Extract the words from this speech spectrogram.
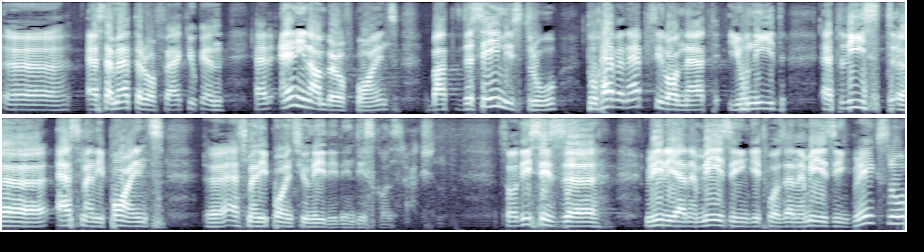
uh, as a matter of fact, you can have any number of points, but the same is true. To have an epsilon net, you need at least uh, as many points, uh, as many points you needed in this construction. So this is uh, really an amazing, it was an amazing breakthrough.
